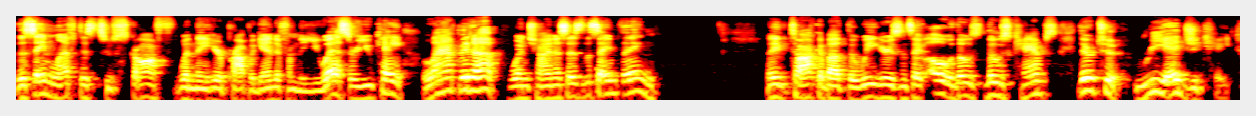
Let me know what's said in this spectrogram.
The same leftists who scoff when they hear propaganda from the US or UK lap it up when China says the same thing. They talk about the Uyghurs and say, oh, those, those camps, they're to re-educate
